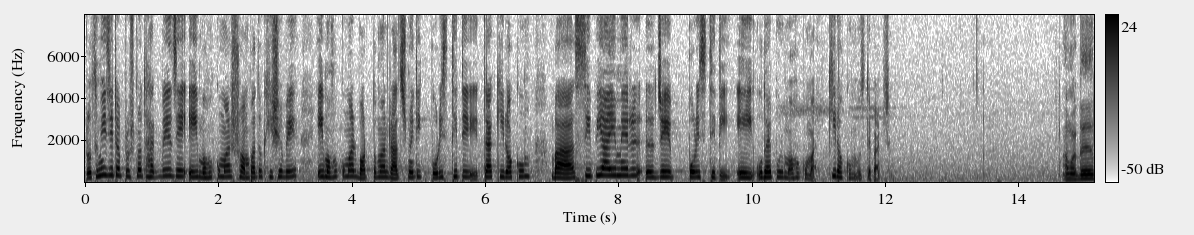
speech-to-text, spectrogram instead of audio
প্রথমেই যেটা প্রশ্ন থাকবে যে এই মহকুমার সম্পাদক হিসেবে এই মহকুমার বর্তমান রাজনৈতিক পরিস্থিতিটা কীরকম বা সিপিআইএমের যে পরিস্থিতি এই উদয়পুর মহকুমায় কীরকম বুঝতে পারছেন? আমাদের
